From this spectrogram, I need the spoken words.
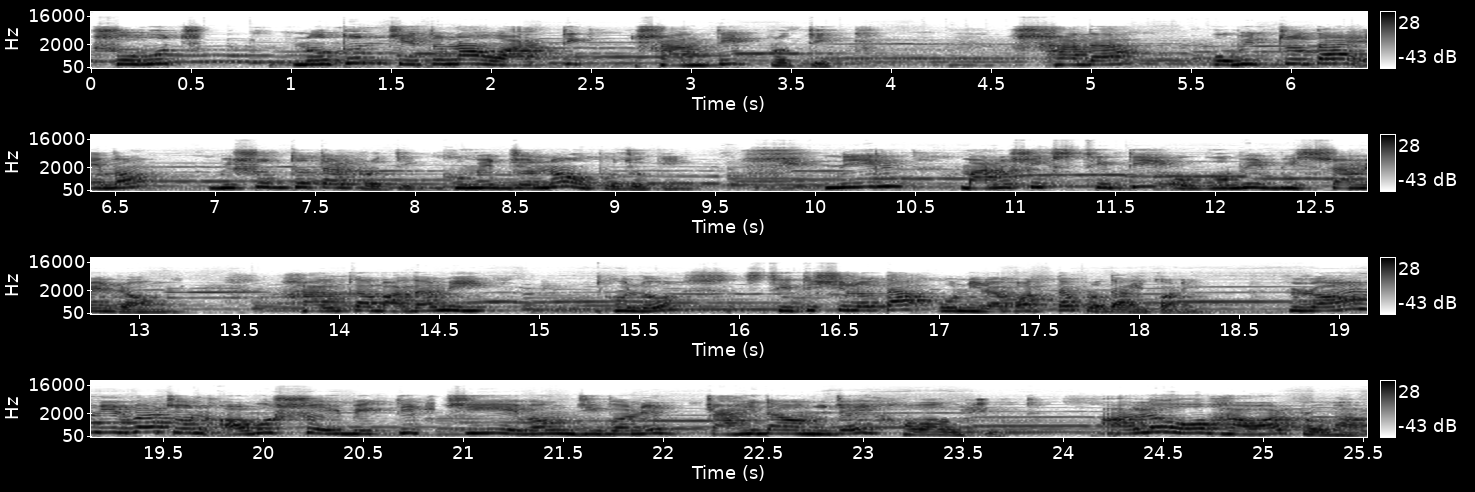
সবুজ, নতুন চেতনা ও আত্মিক শান্তির প্রতীক। সাদা, পবিত্রতা এবং বিশুদ্ধতার প্রতীক ঘুমের জন্য উপযোগী। নীল, মানসিক স্থিতি ও গভীর বিশ্রামের রং। হালকা বাদামি হলো স্থিতিশীলতা ও নিরাপত্তা প্রদান করে। রং নির্বাচন অবশ্যই ব্যক্তির চি এবং জীবনের চাহিদা অনুযায়ী হওয়া উচিত। আলো ও হাওয়ার প্রভাব।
